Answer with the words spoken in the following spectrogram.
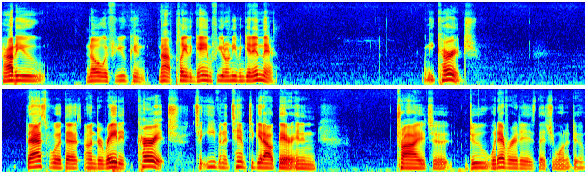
How do you know if you can not play the game if you don't even get in there? We need courage. That's what that's underrated courage to even attempt to get out there and try to do whatever it is that you want to do.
